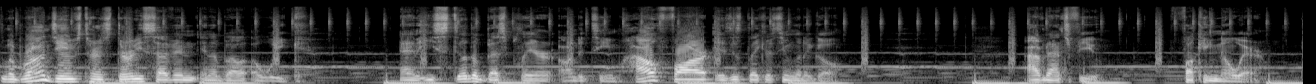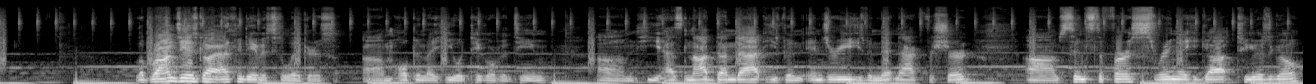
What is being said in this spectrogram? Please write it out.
LeBron James turns 37 in about a week. And he's still the best player on the team. How far is this Lakers team gonna go? I have an answer for you. Fucking nowhere. LeBron James got Anthony Davis to the Lakers, um, hoping that he would take over the team. Um, he has not done that. He's been injury. He's been knick-knack for sure. Um, since the first ring that he got two years ago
